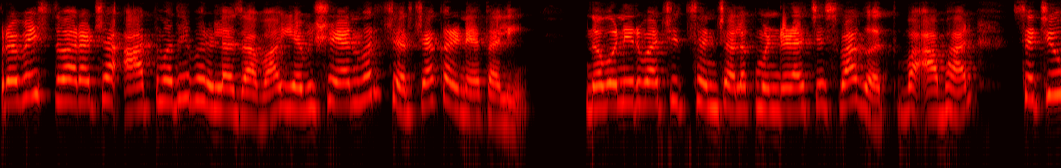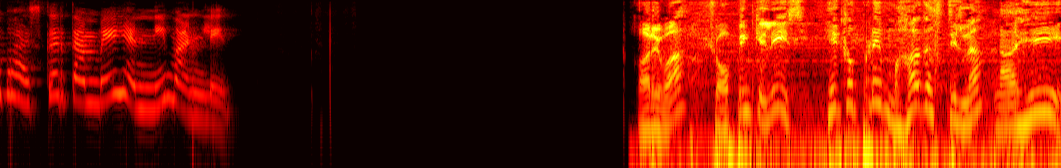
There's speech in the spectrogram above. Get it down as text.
प्रवेशद्वाराच्या आतमध्ये भरला जावा या विषयांवर चर्चा करण्यात आली. नवनिर्वाचित संचालक मंडळाचे स्वागत व आभार सचिव भास्कर तांबे यांनी मानले. अरे वा शॉपिंग केलीस? हे कपडे महाग असतील ना? नाही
